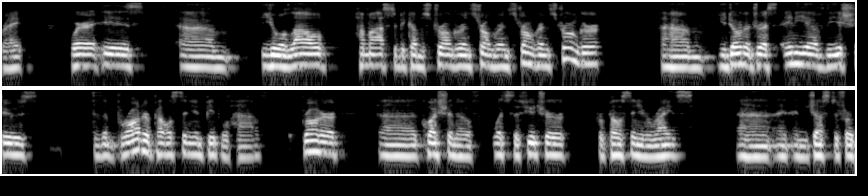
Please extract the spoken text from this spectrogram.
right? Where is um, you allow Hamas to become stronger and stronger and stronger and stronger. Um, you don't address any of the issues that the broader Palestinian people have, broader uh, question of what's the future for Palestinian rights uh, and, and, justice for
